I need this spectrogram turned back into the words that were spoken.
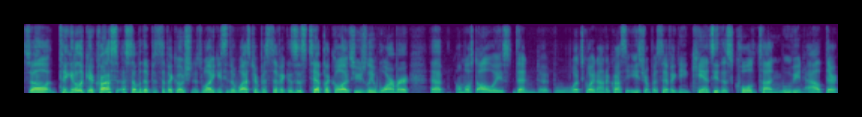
So taking a look across uh, some of the Pacific Ocean as well, you can see the Western Pacific. This is typical. It's usually warmer, uh, almost always, than uh, what's going on across the Eastern Pacific. And you can see this cold tongue moving out there.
